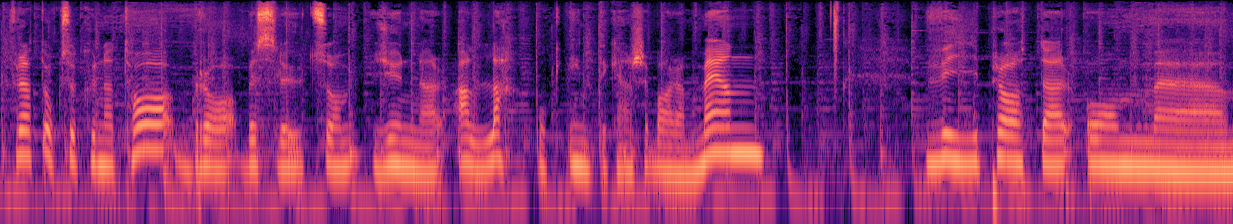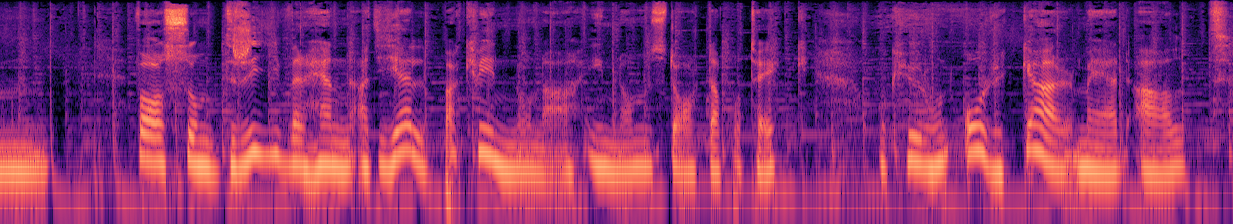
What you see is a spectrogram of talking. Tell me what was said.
för att också kunna ta bra beslut som gynnar alla och inte kanske bara män. Vi pratar om eh, vad som driver henne att hjälpa kvinnorna inom startup och tech och hur hon orkar med allt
